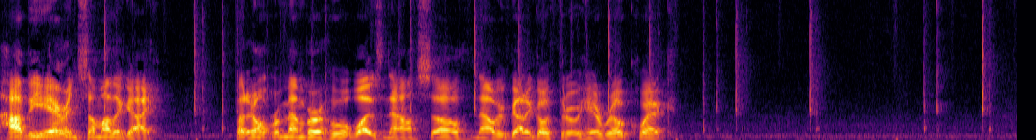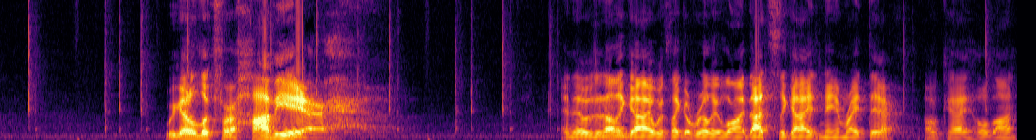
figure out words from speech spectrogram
Javier and some other guy. But I don't remember who it was now. So now we've got to go through here real quick. We got to look for Javier. And there was another guy with like a really long... That's the guy's name right there. Okay, hold on.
